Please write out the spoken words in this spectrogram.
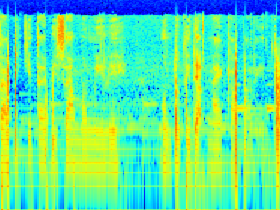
tapi kita bisa memilih untuk tidak naik kapal itu.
